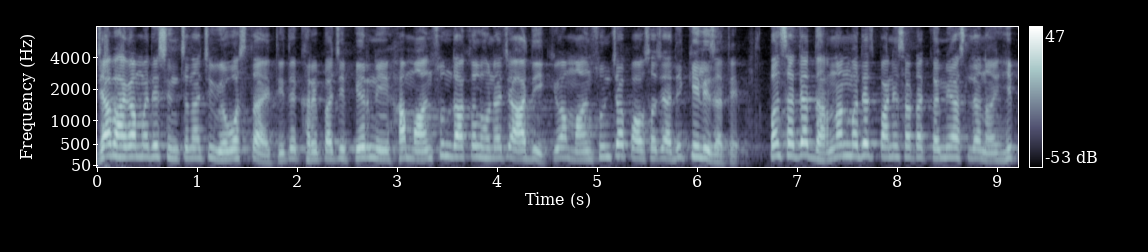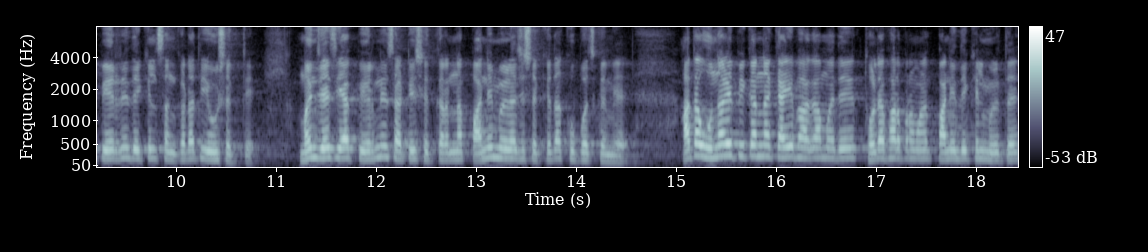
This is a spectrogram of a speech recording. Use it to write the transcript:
ज्या भागामध्ये सिंचनाची व्यवस्था आहे तिथे खरीपाची पेरणी हा मान्सून दाखल होण्याच्या आधी किंवा मान्सूनच्या पावसाच्या आधी केली जाते. पण सध्या धरणांमध्येच पाणीसाठा कमी असल्यानं ही पेरणी देखील संकटात येऊ शकते. म्हणजेच या पेरणीसाठी शेतकऱ्यांना पाणी मिळण्याची शक्यता खूपच कमी आहे. आता उन्हाळी पिकांना काही भागामध्ये थोड्याफार प्रमाणात पाणी देखील मिळतंय.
